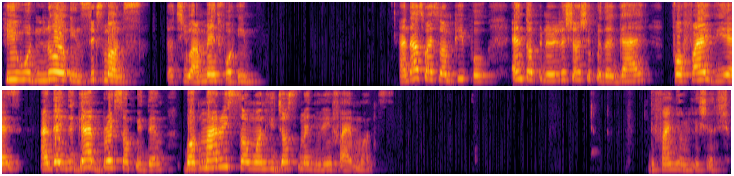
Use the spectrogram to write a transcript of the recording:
he would know in six months that you are meant for him. And that's why some people end up in a relationship with a guy for five years and then the guy breaks up with them but marries someone he just met within five months. Define your relationship.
